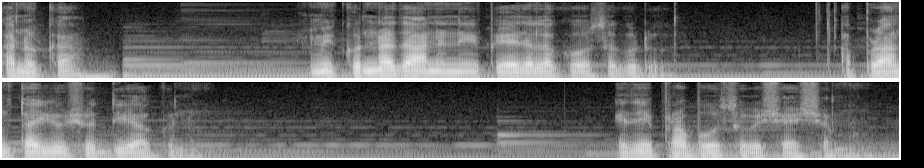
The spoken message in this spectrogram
కనుక మీకున్న దానిని పేదల కోసగుడు అప్పుడు అంతయు శుద్ధి అగును ఇది ప్రభు సువిశేషము.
